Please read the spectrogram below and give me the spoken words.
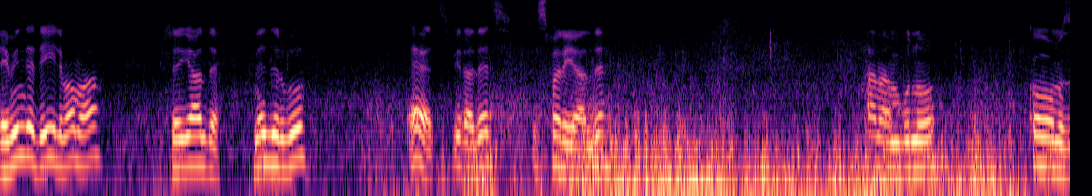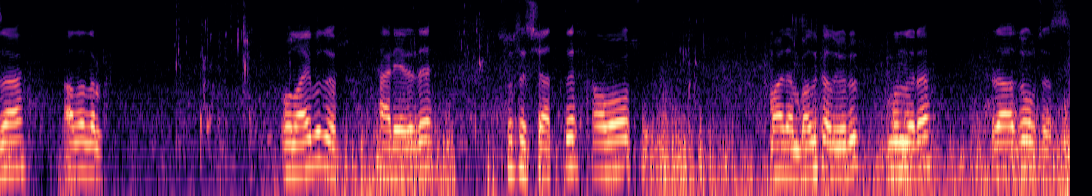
Emin de değilim ama şey geldi. Nedir bu? Evet bir adet ispari geldi. Hemen bunu kovamıza alalım. Olay budur. Her yere de su sıçrattı ama olsun. Madem balık alıyoruz bunlara razı olacağız.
